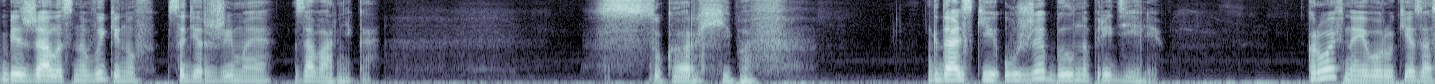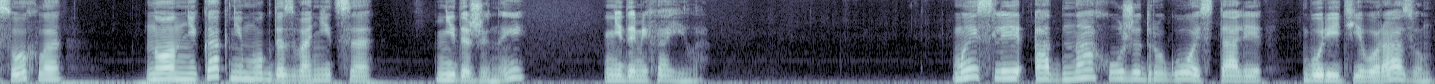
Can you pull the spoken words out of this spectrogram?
безжалостно выкинув содержимое заварника. «Сука Архипов!» Гдальский уже был на пределе. Кровь на его руке засохла, но он никак не мог дозвониться ни до жены, ни до Михаила. Мысли одна хуже другой стали бурить его разум,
